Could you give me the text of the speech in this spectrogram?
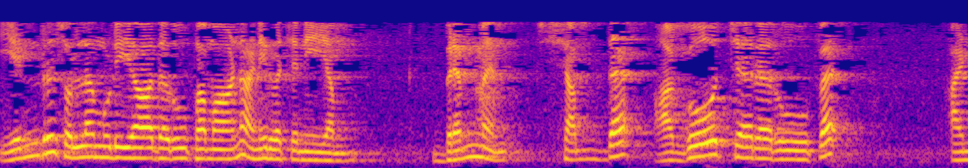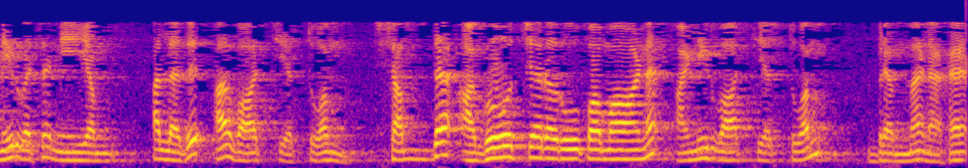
என்று சொல்ல முடியாத ரூபமான அனிர்வச்சனீயம். பிரம்மன் சப்த அகோச்சர ரூப அனிர்வச்சனீயம் அல்லது அவாச்சியத்துவம். சப்த அகோச்சர ரூபமான அனிர்வாச்சியத்துவம் பிரம்மனக.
